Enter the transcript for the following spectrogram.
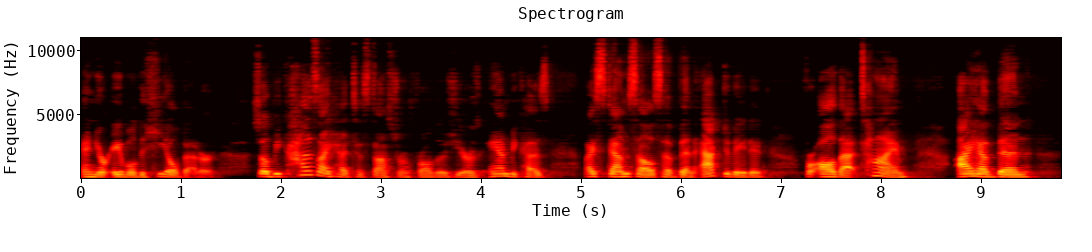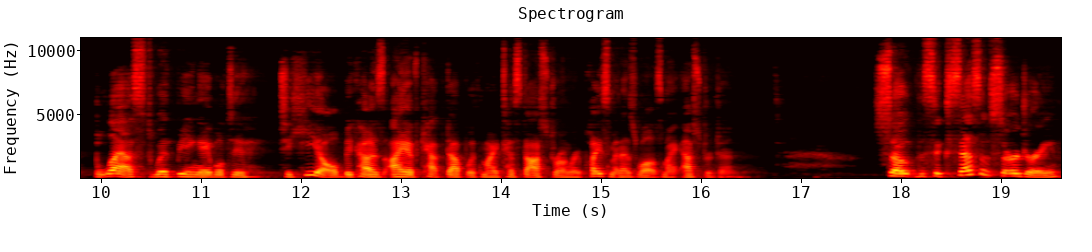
and you're able to heal better. So because I had testosterone for all those years and because my stem cells have been activated for all that time, I have been blessed with being able to, to heal because I have kept up with my testosterone replacement as well as my estrogen. So the success of surgery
